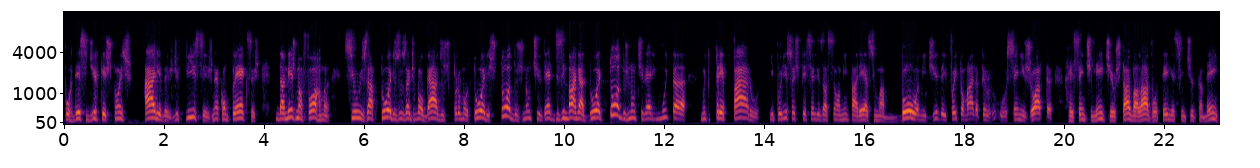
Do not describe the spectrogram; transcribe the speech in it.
por decidir questões áridas, difíceis, né, complexas. Da mesma forma, se os atores, os advogados, os promotores, todos não tiverem desembargador, todos não tiverem muita, muito preparo e por isso a especialização a mim parece uma boa medida e foi tomada pelo o CNJ recentemente. Eu estava lá, votei nesse sentido também.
